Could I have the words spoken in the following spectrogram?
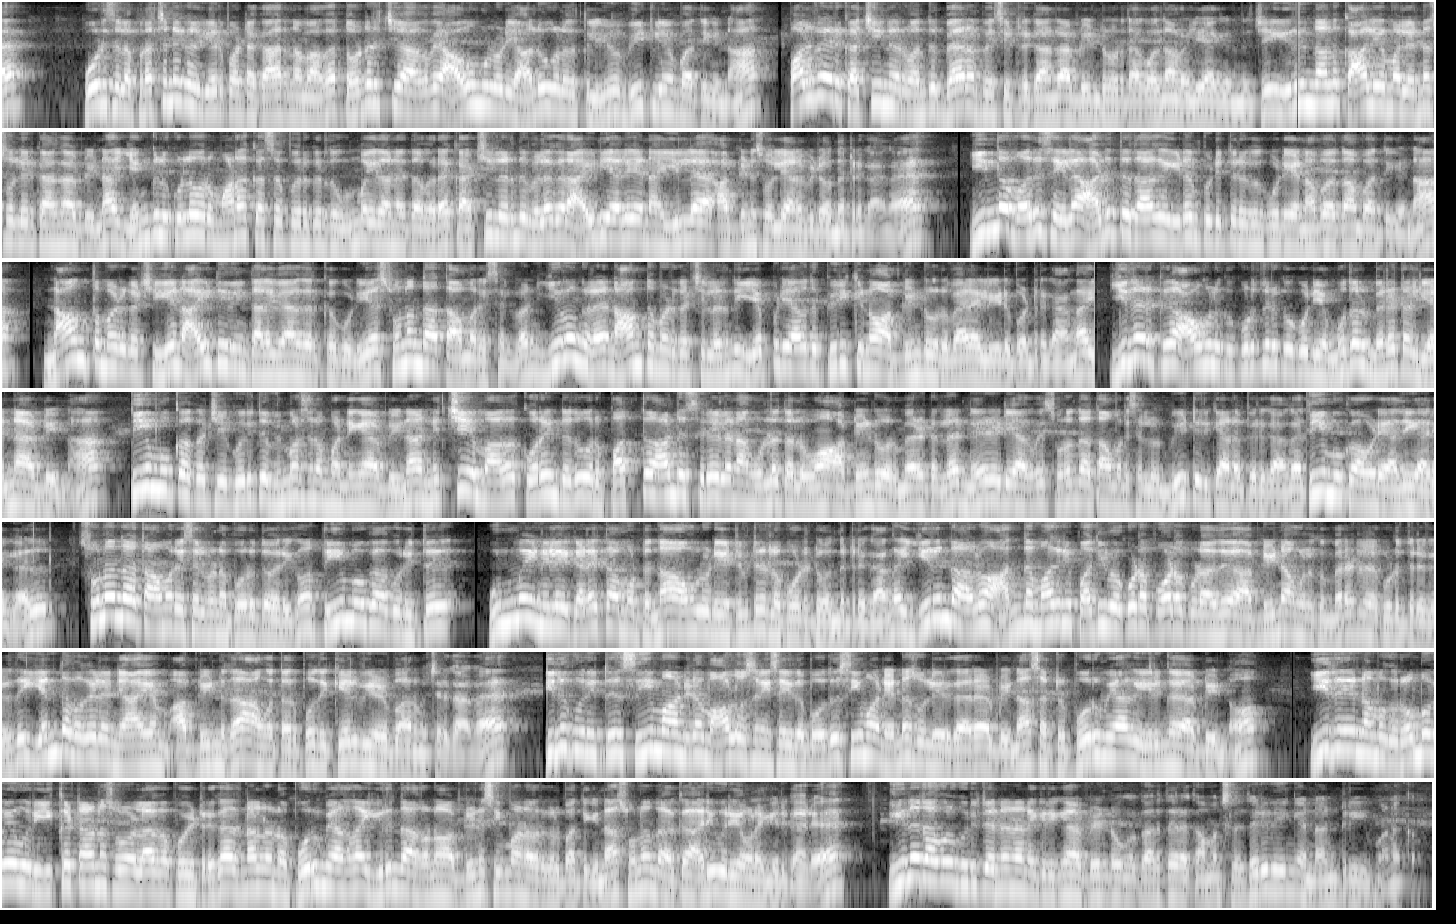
ஒரு சில பிரச்சனைகள் ஏற்பட்ட காரணமாக தொடர்ச்சியாகவே அவங்களுடைய அலுவலகத்திலையும் வீட்லையும் பார்த்தீங்கன்னா பல்வேறு கட்சியினர் வந்து பேரம் பேசிட்டு இருக்காங்க அப்படின்ற ஒரு தகவல் தான் வெளியாகி இருந்துச்சு. இருந்தாலும் காளியம்மாள் என்ன சொல்லியிருக்காங்க அப்படின்னா எங்களுக்குள்ள ஒரு மனக்கசப்பு இருக்கிறது உண்மைதானே தவிர கட்சியிலிருந்து விலகிற ஐடியாலே நான் இல்லை அப்படின்னு சொல்லி அனுப்பிட்டு வந்துட்டு இருக்காங்க. இந்த வரிசையில் அடுத்ததாக இடம் பிடித்திருக்கக்கூடிய நபர் தான் பார்த்தீங்கன்னா நாம் தமிழ் கட்சியின் ஐடி விங் தலைவியாக இருக்கக்கூடிய சுனந்தா தாமரை செல்வன். இவங்களை நாம் தமிழ் கட்சியிலிருந்து எப்படியாவது பிரிக்கணும் அப்படின்ற ஒரு வேலையில் ஈடுபட்டிருக்காங்க. இதற்கு அவங்களுக்கு கொடுத்திருக்கக்கூடிய முதல் மிரட்டல் என்ன அப்படின்னா திமுக கட்சியை குறித்து விமர்சனம் பண்ணீங்க அப்படின்னா நிச்சயமாக குறைந்தது ஒரு பத்து ஆண்டு சிறையில் நாங்கள் உள்ள தள்ளுவோம் அப்படின்ற ஒரு மிரட்டல நேரடியாகவே சுனந்தா தாமரை செல்வன் வீட்டிற்கே அனுப்பியிருக்காங்க திமுகவுடைய அதிகாரிகள். சுனந்தா தாமரை செல்வனை பொறுத்த வரைக்கும் திமுக குறித்து உண்மை நிலை கிடைத்தா மட்டும்தான் அவங்களுடைய ட்விட்டரில் போட்டுட்டு வந்துட்டு இருக்காங்க. இருந்தாலும் அந்த மாதிரி பதிவை கூட போடக்கூடாது அப்படின்னு அவங்களுக்கு மிரட்டல் கொடுத்துருக்கிறது எந்த வகையில் நியாயம் அப்படின்னு தான் அவங்க தற்போது கேள்வி எழுப்ப ஆரம்பிச்சிருக்காங்க. இது குறித்து சீமானிடம் ஆலோசனை செய்த போது சீமான் என்ன சொல்லியிருக்காரு அப்படின்னா சற்று பொறுமையாக இருங்க அப்படின்னும். இது நமக்கு ரொம்பவே ஒரு இக்கட்டான சூழலாக போயிட்டு இருக்கு அதனால நம்ம பொறுமையாக தான் இருந்தாகணும் அப்படின்னு சீமான் அவர்கள் பார்த்தீங்கன்னா சுனந்தாக்கு அறிவுரை வழங்கியிருக்காரு. இந்த தகவல் குறித்து என்ன நினைக்கிறீங்க அப்படின்ற உங்கள் கருத்தை கமெண்ட்ஸில் தெரிவிங்க. நன்றி வணக்கம்.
